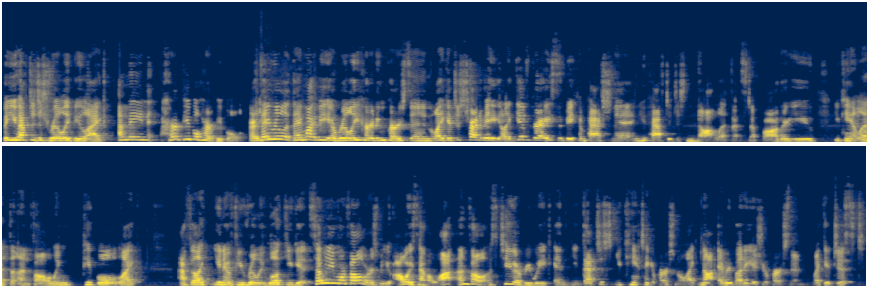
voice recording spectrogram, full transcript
But you have to just really be like, I mean, hurt people hurt people. Are they really? They might be a really hurting person. Like, just try to be like, give grace and be compassionate, and you have to just not let that stuff bother you. You can't let the unfollowing people like I feel like, you know, if you really look, you get so many more followers, but you always have a lot unfollows too every week. And that just, you can't take it personal. Like, not everybody is your person. Like, it just,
